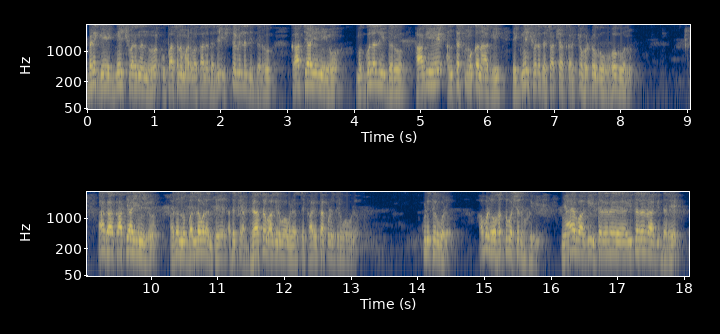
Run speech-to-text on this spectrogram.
ಬೆಳಗ್ಗೆ ಯಜ್ಞೇಶ್ವರನನ್ನು ಉಪಾಸನ ಮಾಡುವ ಕಾಲದಲ್ಲಿ ಇಷ್ಟವಿಲ್ಲದಿದ್ದರೂ, ಕಾತ್ಯಾಯಿನಿಯು ಮಗ್ಗುಲಲ್ಲಿ ಇದ್ದರು ಹಾಗೆಯೇ ಅಂತರ್ಮುಖನಾಗಿ ಯಜ್ಞೇಶ್ವರದ ಸಾಕ್ಷಾತ್ಕಾರಕ್ಕೆ ಹೊರಟು ಹೋಗುವನು. ಆಗ ಕಾತ್ಯಾಯಿನಿಯು ಅದನ್ನು ಬಲ್ಲವಳಂತೆ, ಅದಕ್ಕೆ ಅಭ್ಯಾಸವಾಗಿರುವವಳಂತೆ ಕಾಯುತ್ತಾ ಕುಳಿತಿರುವವಳು. ಕುಳಿತಿರುವಳು. ಅವಳು ಹತ್ತು ವರ್ಷದ ಹುಡುಗಿ. ನ್ಯಾಯವಾಗಿ ಇತರರ ಇತರರಾಗಿದ್ದರೆ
